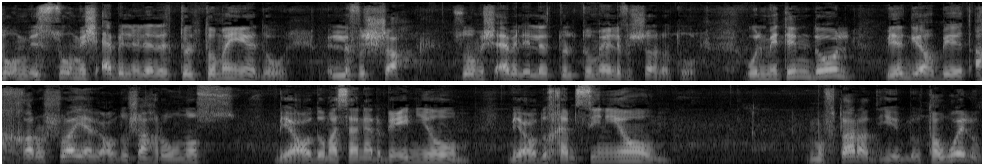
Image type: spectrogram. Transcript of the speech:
السوق مش قابل إلا ال 300 دول اللي في الشهر. السوق مش قابل إلا ال 300 اللي في الشهر دول وال 200 دول بيجي بيتأخروا شوية بيقعدوا شهر ونص بيقعدوا مثلا 40 يوم بيقعدوا 50 يوم. مفترض يطولوا.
